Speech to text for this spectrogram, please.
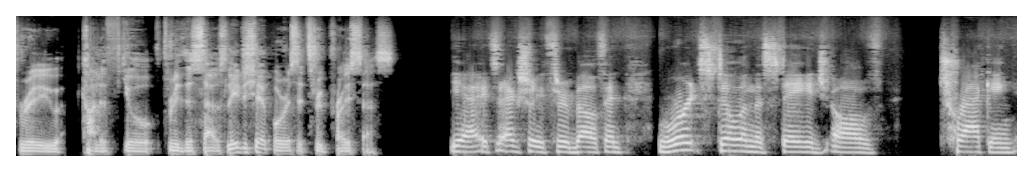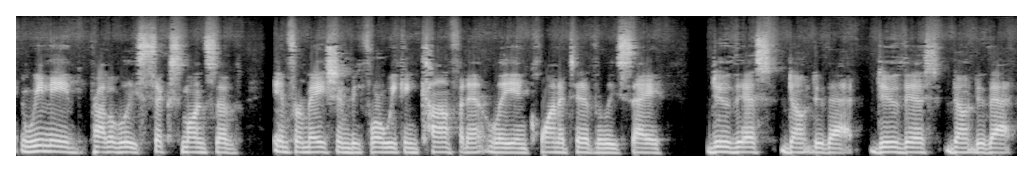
through kind of your, through the sales leadership or is it through process? Yeah, it's actually through both. And we're still in the stage of tracking. We need probably six months of information before we can confidently and quantitatively say, do this, don't do that, do this, don't do that.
